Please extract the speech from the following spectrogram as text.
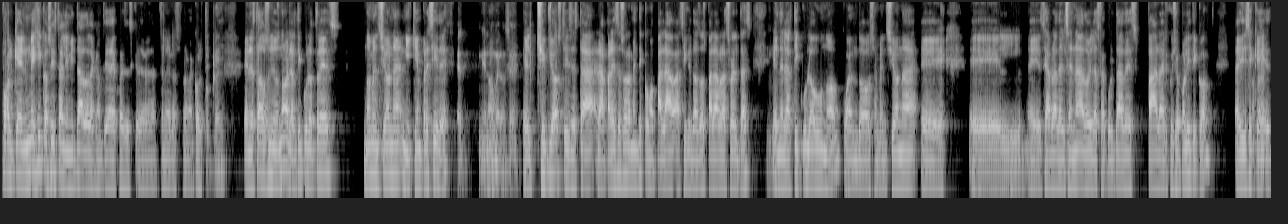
Porque en México sí está limitado la cantidad de jueces que debe tener la Suprema Corte. Okay. En Estados Unidos no, el artículo 3 no menciona ni quién preside. El, ni el número, sí. El Chief Justice está, aparece solamente como palabra, así que las dos palabras sueltas. En el artículo 1, cuando se menciona, eh, eh, se habla del Senado y las facultades para el juicio político, ahí dice que,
